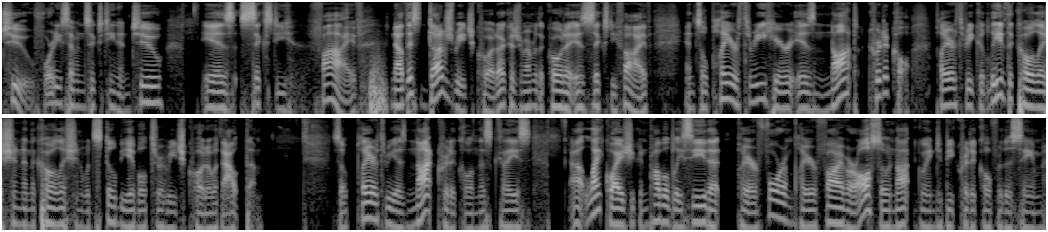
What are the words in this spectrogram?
2. 47, 16, and 2 is 65. Now this does reach quota, because remember the quota is 65, and so player 3 here is not critical. Player 3 could leave the coalition, and the coalition would still be able to reach quota without them. So player 3 is not critical in this case, uh, likewise, you can probably see that player 4 and player 5 are also not going to be critical for the same,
